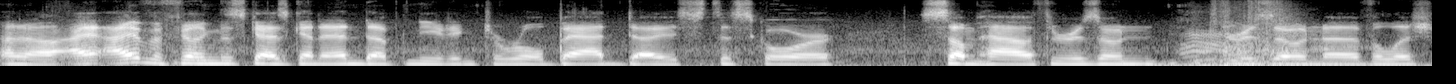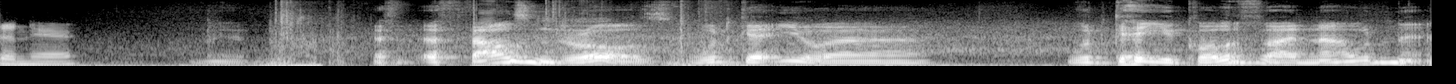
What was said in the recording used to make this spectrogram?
I don't know. I, I have a feeling this guy's gonna end up needing to roll bad dice to score somehow through his own through his own uh, volition here. Yeah. A, a thousand draws would get you uh, would get you qualified now, wouldn't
